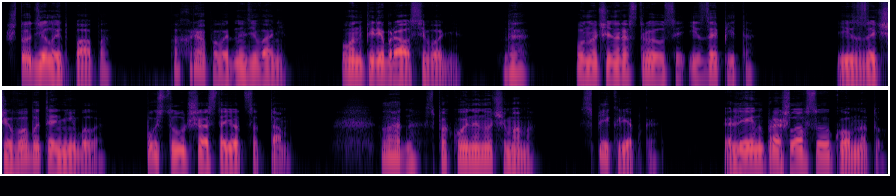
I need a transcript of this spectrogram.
«Что делает папа?» «Похрапывает на диване». «Он перебрал сегодня?» «Да. Он очень расстроился из-за Пита». «Из-за чего бы то ни было. Пусть лучше остается там». «Ладно, спокойной ночи, мама. Спи крепко». Лейн прошла в свою комнату.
